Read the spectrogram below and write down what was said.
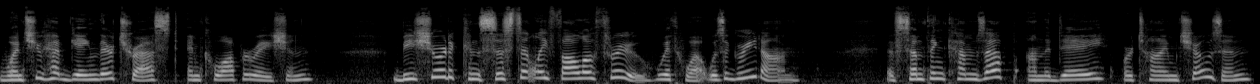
Once you have gained their trust and cooperation, be sure to consistently follow through with what was agreed on. If something comes up on the day or time chosen,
